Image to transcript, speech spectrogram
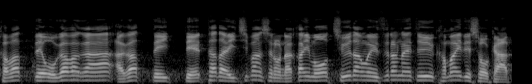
代わって小川が上がっていってただ1番車の中井も中段は譲らないという構えでしょうか。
